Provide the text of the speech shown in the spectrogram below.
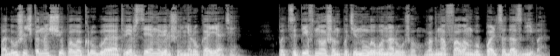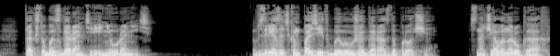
Подушечка нащупала круглое отверстие на вершине рукояти. Подцепив нож, он потянул его наружу, вогнав фалангу пальца до сгиба так чтобы с гарантией не уронить. Взрезать композит было уже гораздо проще. Сначала на руках.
